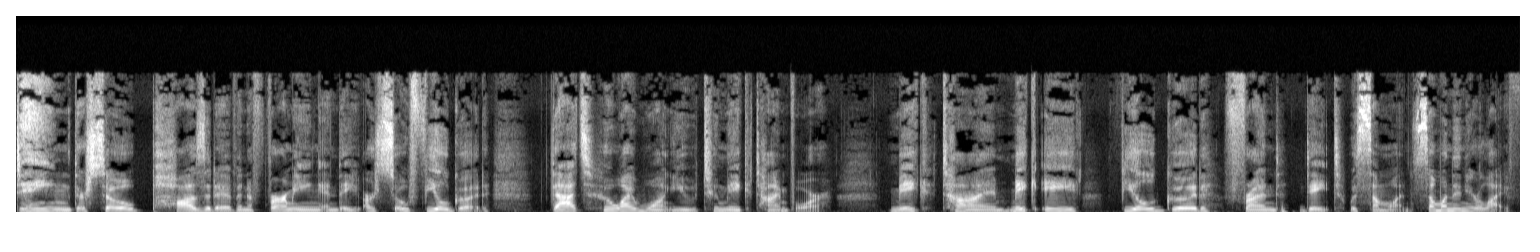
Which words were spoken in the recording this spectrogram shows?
dang, they're so positive and affirming and they are so feel good. That's who I want you to make time for. Make time, make a feel good friend date with someone, someone in your life.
